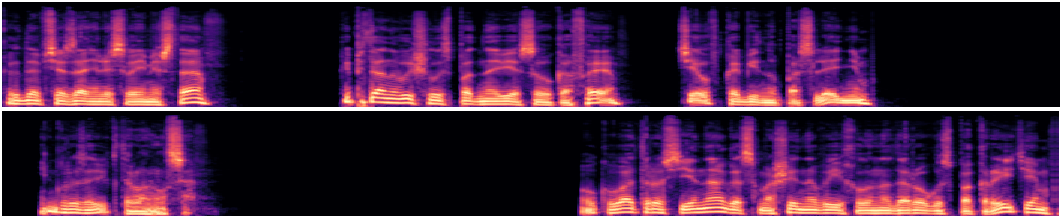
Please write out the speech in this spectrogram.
Когда все заняли свои места, капитан вышел из-под навеса у кафе, сел в кабину последним, и грузовик тронулся. У Кватрос-Янагас машина выехала на дорогу с покрытием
